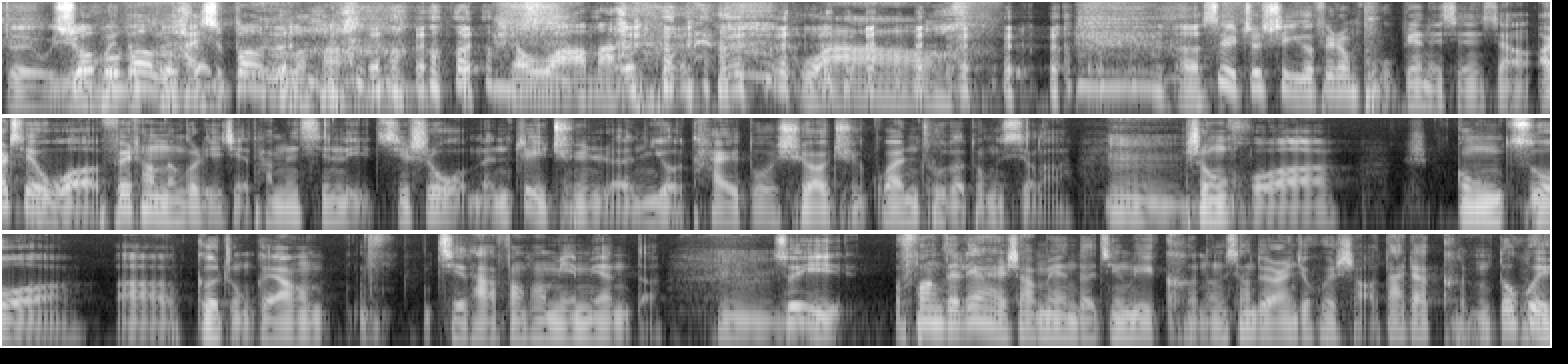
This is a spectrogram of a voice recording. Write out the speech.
对，我说不暴露还是暴露了哈。要挖嘛？哇哦，呃，所以这是一个非常普遍的现象，而且我非常能够理解他们心里。其实我们这群人有太多需要去关注的东西了，嗯，生活、工作，呃，各种各样其他方方面面的，嗯，所以。放在恋爱上面的精力可能相对而言就会少，大家可能都会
